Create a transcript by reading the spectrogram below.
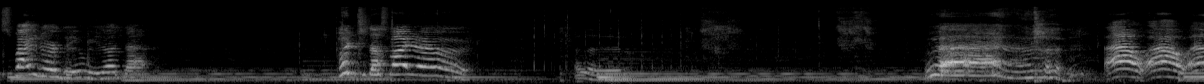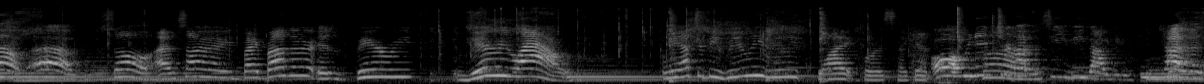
Spider, do you realize that? Punch the spider! For a second. Oh, we need to check out the CV value. Tyler.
